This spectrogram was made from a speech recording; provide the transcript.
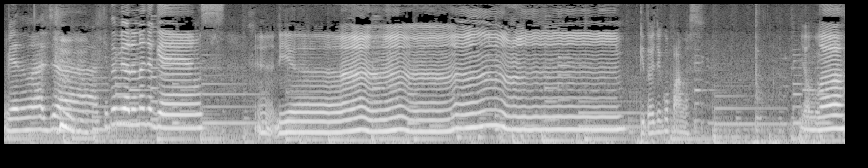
biarin aja. Kita biarin aja gengs. Ya, dia gitu aja gue palas ya Allah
